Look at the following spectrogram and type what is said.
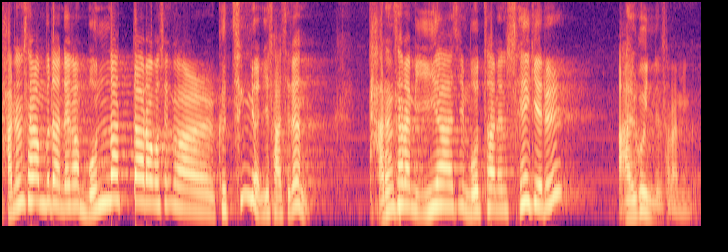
다른 사람보다 내가 못났다라고 생각할 그 측면이 사실은 다른 사람이 이해하지 못하는 세계를 알고 있는 사람인 거예요.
